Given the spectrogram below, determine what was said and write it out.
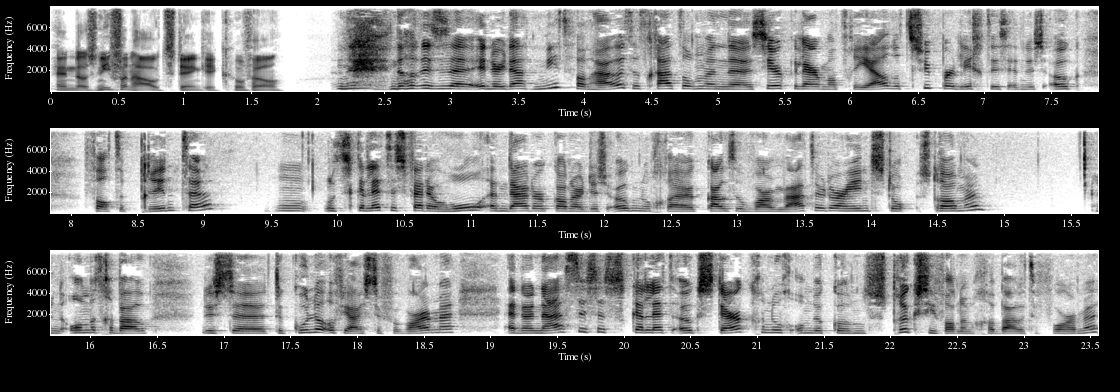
en dat is niet van hout, denk ik, of wel? Nee, dat is uh, inderdaad niet van hout. Het gaat om een uh, circulair materiaal dat super licht is en dus ook valt te printen. Mm, het skelet is verder hol en daardoor kan er dus ook nog uh, koud of warm water doorheen stromen. En om het gebouw dus te, te, koelen of juist te verwarmen. En daarnaast is het skelet ook sterk genoeg om de constructie van een gebouw te vormen.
